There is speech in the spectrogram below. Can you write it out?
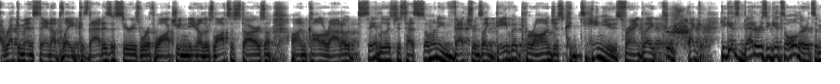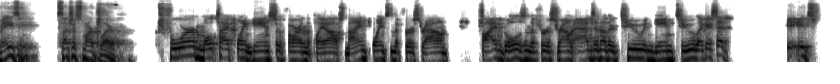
I recommend staying up late because that is a series worth watching. You know, there's lots of stars on, on Colorado. St. Louis just has so many veterans. Like David Perron just continues. Frank, like, like he gets better as he gets older. It's amazing. Such a smart player four multi-point games so far in the playoffs, nine points in the first round, five goals in the first round, adds another two in game two. Like I said, it's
